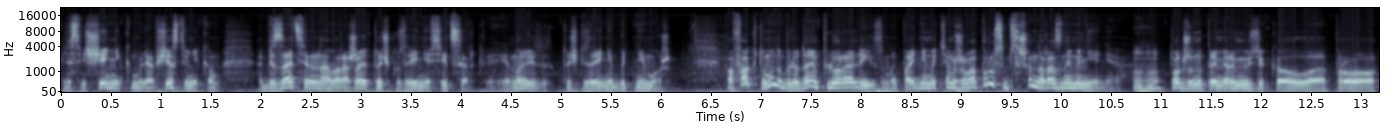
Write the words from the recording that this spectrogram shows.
или священником, или общественником, обязательно выражает точку зрения всей церкви. Иной точки зрения быть не может. По факту мы наблюдаем плюрализм, и по одним и тем же вопросам совершенно разные мнения. Угу. Тот же, например, мюзикл э, про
